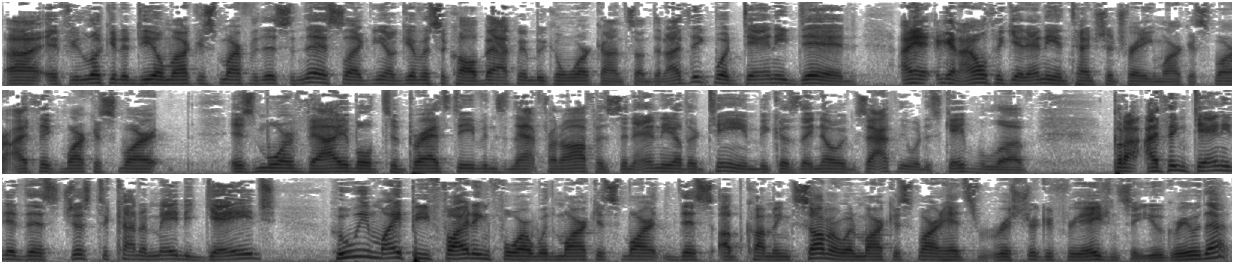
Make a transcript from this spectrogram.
uh, if you're looking to deal Marcus Smart for this and this, like you know, give us a call back. Maybe we can work on something. I think what Danny did, I again, I don't think he had any intention of trading Marcus Smart. I think Marcus Smart is more valuable to Brad Stevens in that front office than any other team because they know exactly what he's capable of. But I think Danny did this just to kind of maybe gauge who we might be fighting for with Marcus Smart this upcoming summer when Marcus Smart hits restricted free agency. You agree with that?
